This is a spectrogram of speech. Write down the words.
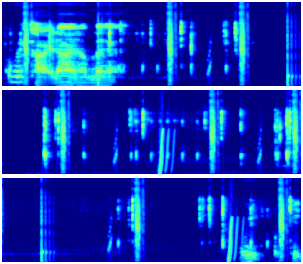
เอาไปขายได้นะครับแร่อุ้ยกดผิด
